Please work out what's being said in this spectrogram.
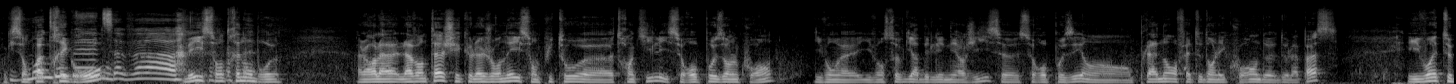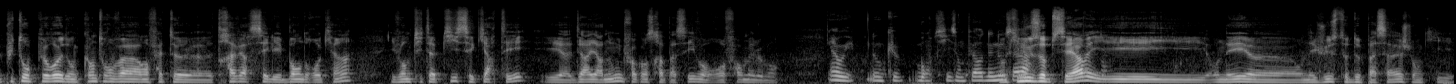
Donc ils sont Moins pas très mètres, gros, Ça va. mais ils sont très nombreux. Alors la- l'avantage, c'est que la journée, ils sont plutôt euh, tranquilles, ils se reposent dans le courant. Ils vont, ils vont sauvegarder de l'énergie, se, se reposer en, en planant en fait dans les courants de, de la passe. Et ils vont être plutôt peureux. Donc quand on va en fait euh, traverser les bancs de requins, ils vont petit à petit s'écarter. Et euh, derrière nous, une fois qu'on sera passé, ils vont reformer le banc. Ah oui donc euh, bon s'ils ont peur de nous donc ça ils va. nous observent et, et on, est, euh, on est juste de passage, donc ils,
